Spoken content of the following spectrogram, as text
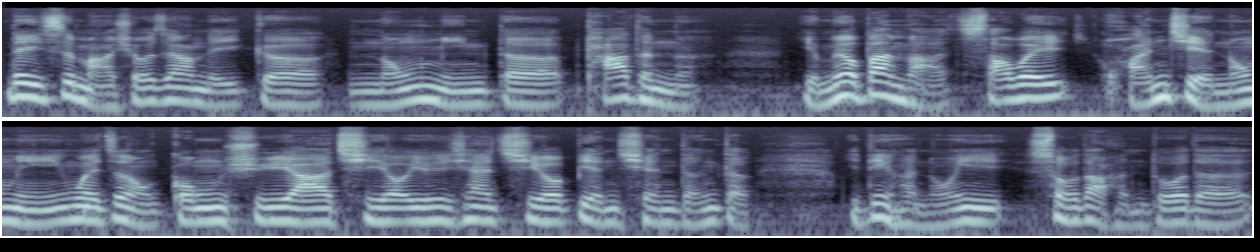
类似马修这样的一个农民的 partner，有没有办法稍微缓解农民因为这种供需啊、气候，因为现在气候变迁等等，一定很容易受到很多的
